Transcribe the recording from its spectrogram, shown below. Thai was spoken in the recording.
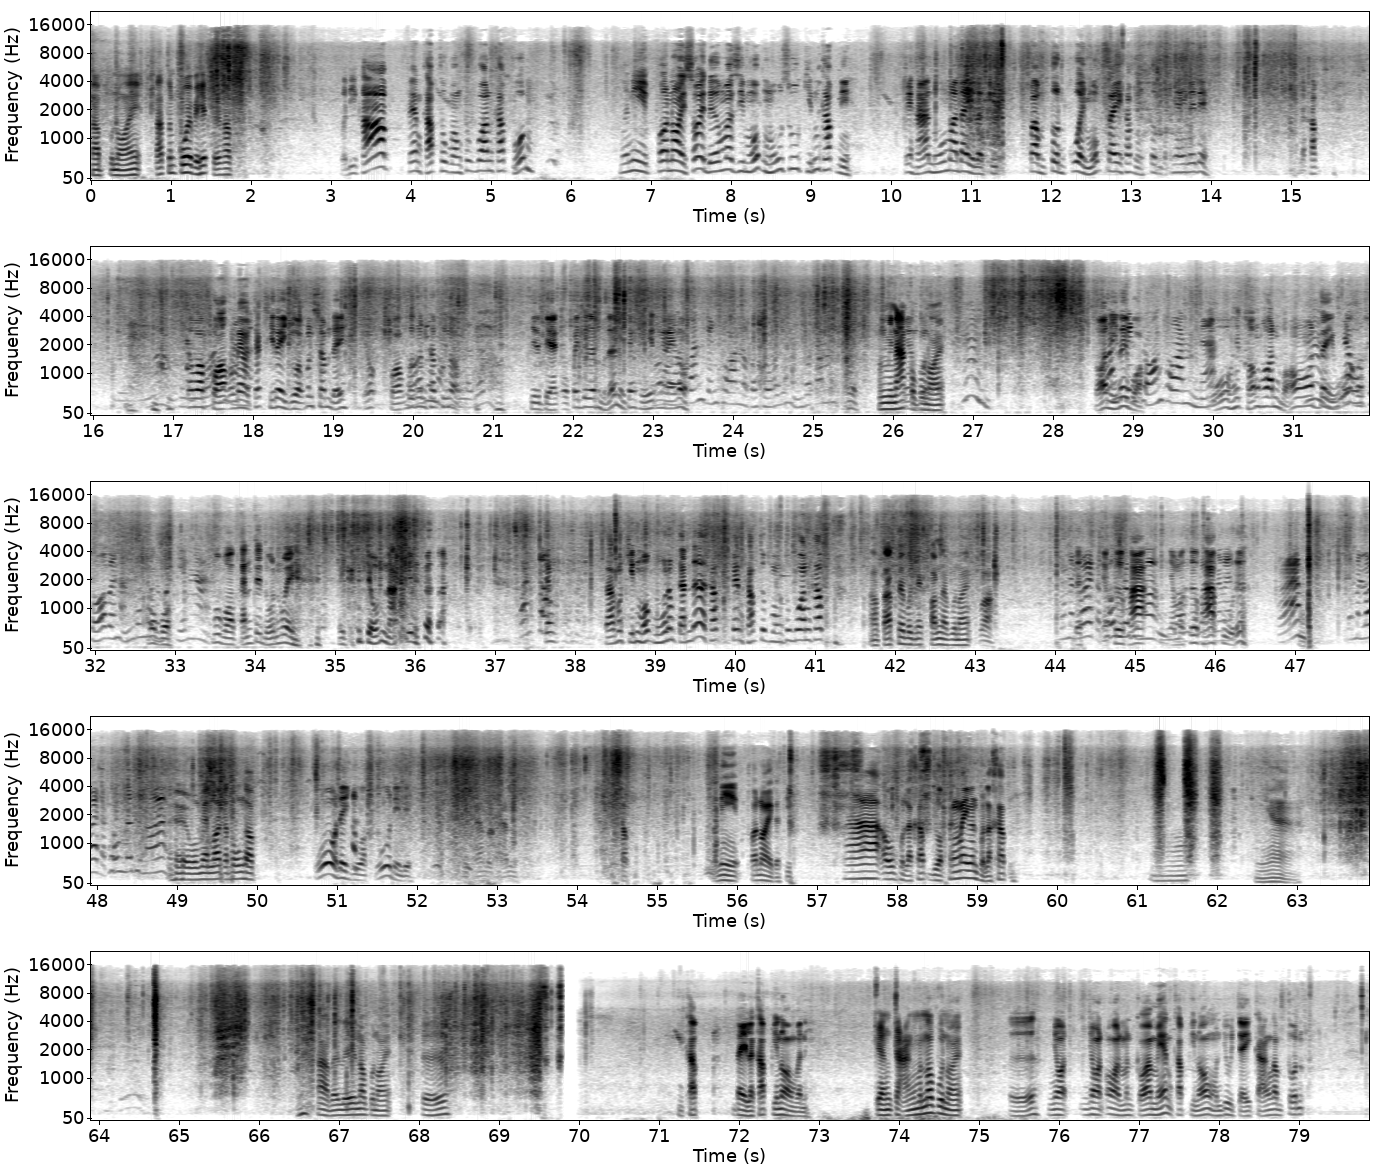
ครับปูน้อย ตัดต้นกล้วยไปเฮ็ดเลยครับสวัสดีครับ แฟนครับทุกหมองทุกบอลครับ ผมเมื่อนี้พ่อน้อยซอยเดิมว่าสิมกหนูสู้กินครับนี่ ไปหาหนูมาได้ละสิปั้มต้นกล้วยมกใส่ครับนี่ต้นบักใหญ่เลยเด้นะครับแต่ว่าปอกแล้วจักสิได้หยวกมันซ้ำเด้เดี๋ยวปอกเบิ่งกันครับพี่น้องสิได้แบกออกไปเดินหมดแล้วนี่จังสิเฮ็ดไงายเนาะฟันเป็นทอนแล้วก็โชว์ก็จะหันก็ต้องมันมีนักกับปูน้อย สอนนี่เลยบ่ฟัป็นสองทอนนะโอ้เฮ็ดสองท่อนบ่อ๋อได้โอ้เจ้าก็โชว์ไปหันก็บ่บ่เก็บง่ายบ่บอกกันแต่โดนเว้ยไอ้คือจมหนักอยู่เด้อฟันต้องตามมากินหมกหนูน้ำกันเด้อครับแฟนครับทุกหมองทุกบอลครับเอาตัดไปเบิ่งแค่ท่อนนะปูน้อยมันอย่าร้อยกระอย่าทงคือพระอย่ามาคือพระผู้เด้อครับแล้วมันร้อยกระทงแล้วพี่น้องเออโมแมนร้อยกระทงครับโอ้ได้หยวกโอ้นี่ดิได้การได้การครับอันนี้พอหน่อยกับสิพาเอาผลละครับหยวกทั้งในมันผลละครับอ๋อเนี่ยอ่าไปเลยเนาะปูน้อย เออ นี่ครับ ได้แล้วครับพี่น้องบันนี้ แกนกลางมันเนาะปูน้อย เออ ยอดยอดอ่อนมันก็ว่าแม่นครับพี่น้องมันอยู่ใจกลางลำต้น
